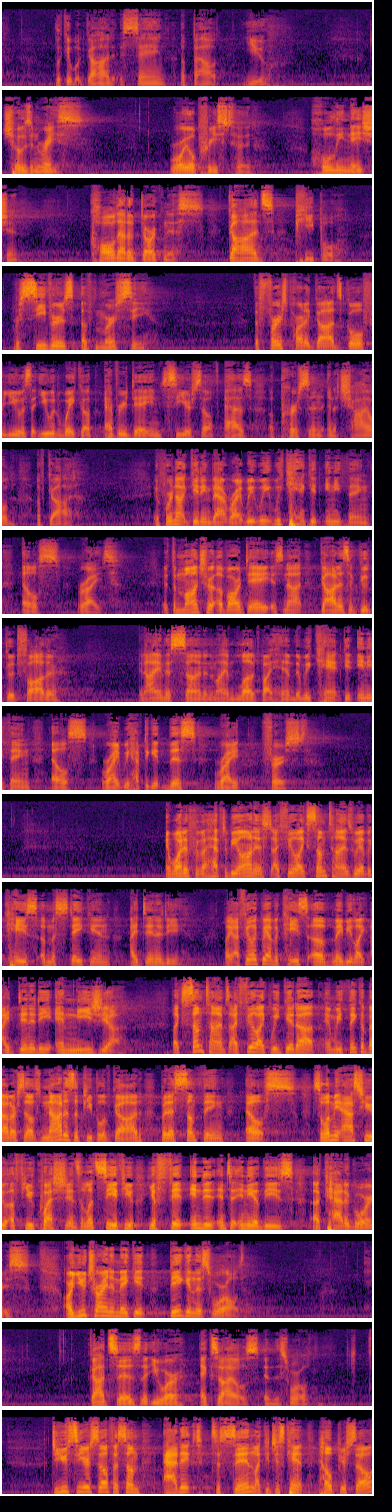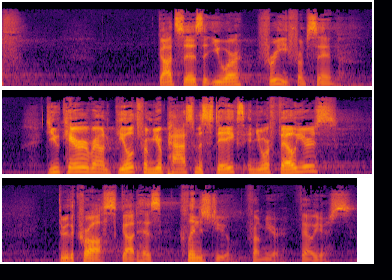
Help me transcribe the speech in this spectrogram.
look at what God is saying about you chosen race, royal priesthood, holy nation, called out of darkness, God's people, receivers of mercy. The first part of God's goal for you is that you would wake up every day and see yourself as a person and a child of God. If we're not getting that right, we, we, we can't get anything else right. If the mantra of our day is not, God is a good, good father, and I am his son, and I am loved by him, then we can't get anything else right. We have to get this right first. And what if, if I have to be honest, I feel like sometimes we have a case of mistaken identity. Like, I feel like we have a case of maybe like identity amnesia. Like, sometimes I feel like we get up and we think about ourselves not as the people of God, but as something else. So let me ask you a few questions and let's see if you, you fit into, into any of these uh, categories. Are you trying to make it big in this world? God says that you are exiles in this world. Do you see yourself as some addict to sin, like you just can't help yourself? God says that you are free from sin. Do you carry around guilt from your past mistakes and your failures? Through the cross, God has cleansed you from your failures.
